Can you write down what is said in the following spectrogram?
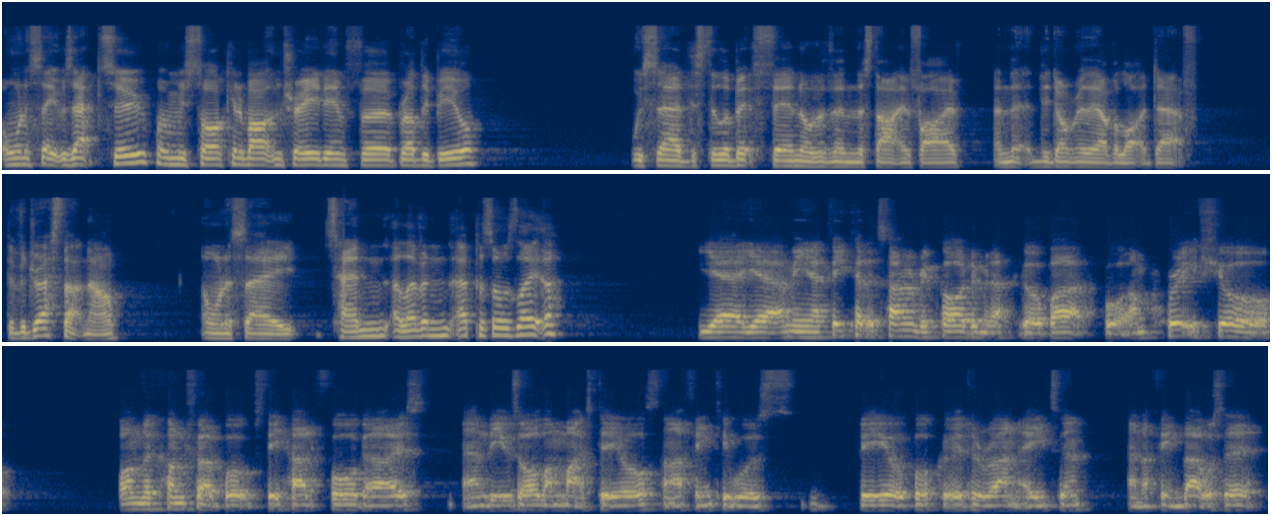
I want to say it was Ep 2 when we was talking about them trading for Bradley Beal. We said they're still a bit thin other than the starting five and they don't really have a lot of depth. They've addressed that now. I want to say 10, 11 episodes later. Yeah, yeah. I mean, I think at the time of recording, we'd have to go back, but I'm pretty sure on the contract books, they had four guys, and he was all on max deals. And I think it was Beal, Booker, Durant, Ayton, and I think that was it.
